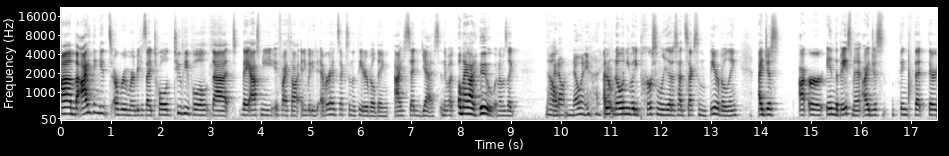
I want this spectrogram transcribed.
Um, but I think it's a rumor because I told two people that they asked me if I thought anybody had ever had sex in the theater building. I said yes, and they were like, "Oh my god, who?" And I was like, "No, I don't know anybody. I don't know anybody personally that has had sex in the theater building. I just or in the basement. I just think that there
